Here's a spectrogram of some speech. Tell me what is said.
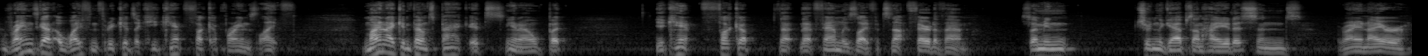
Ryan's got a wife and three kids. Like, he can't fuck up Ryan's life. Mine, I can bounce back. It's, you know, but you can't fuck up that, that family's life. It's not fair to them. So, I mean, shooting the gaps on hiatus and Ryan and I are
